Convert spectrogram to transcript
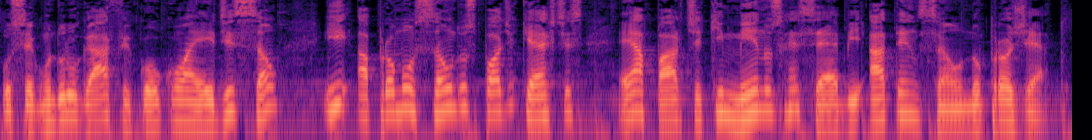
O segundo lugar ficou com a edição e a promoção dos podcasts é a parte que menos recebe atenção no projeto.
